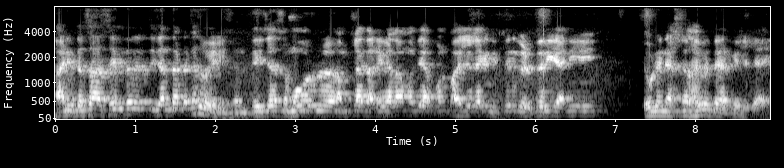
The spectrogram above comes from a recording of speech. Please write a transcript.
आणि तसं असेल तर ती जनता टक्कर होईल. जनतेच्या समोर आमच्या कार्यकालामध्ये आपण पाहिलेलं आहे की नितीन गडकरी यांनी एवढे नॅशनल हायवे तयार केलेले आहे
